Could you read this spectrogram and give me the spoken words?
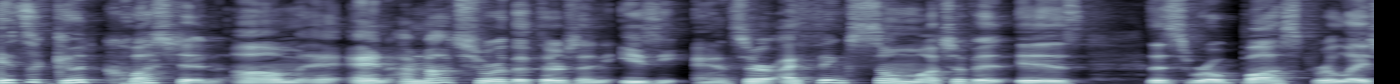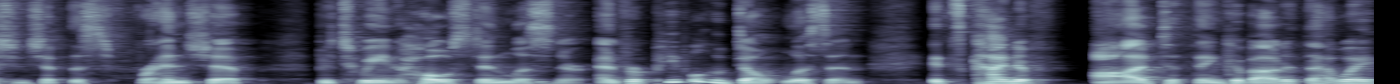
It's a good question. Um, and I'm not sure that there's an easy answer. I think so much of it is this robust relationship, this friendship between host and listener. And for people who don't listen, it's kind of odd to think about it that way.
